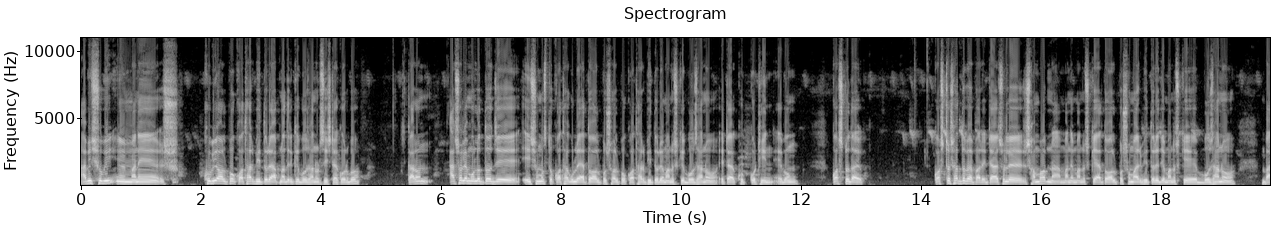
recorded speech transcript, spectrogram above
আমি খুবই মানে খুবই অল্প কথার ভিতরে আপনাদেরকে বোঝানোর চেষ্টা করব। কারণ আসলে মূলত যে এই সমস্ত কথাগুলো এত অল্প স্বল্প কথার ভিতরে মানুষকে বোঝানো, এটা খুব কঠিন এবং কষ্টদায়ক। কষ্টসাধ্য ব্যাপার, এটা আসলে সম্ভব না। মানে মানুষকে এত অল্প সময়ের ভিতরে যে মানুষকে বোঝানো বা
